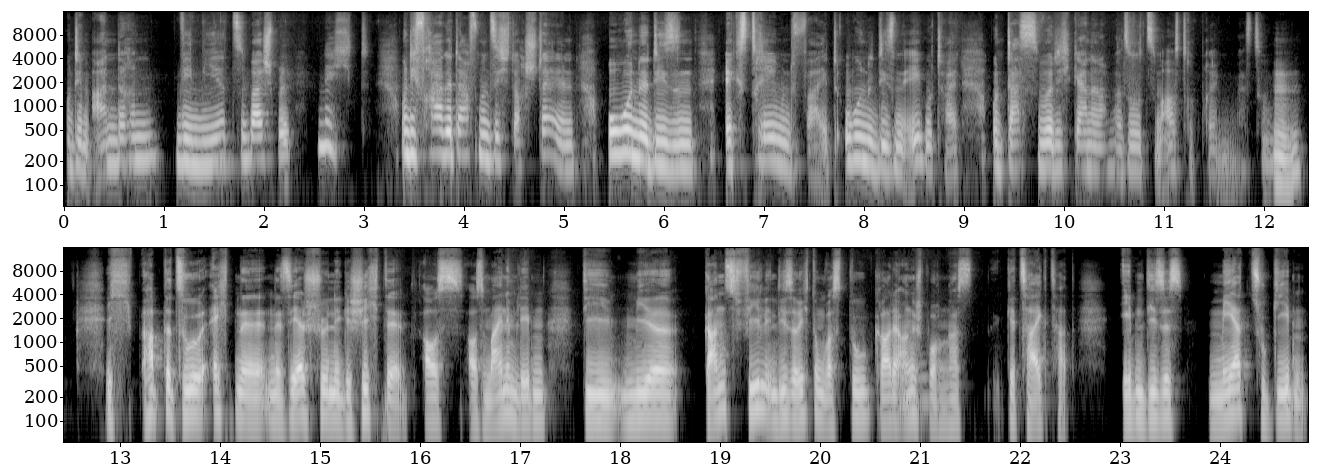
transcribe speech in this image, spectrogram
und dem anderen, wie mir zum Beispiel, nicht? Und die Frage darf man sich doch stellen, ohne diesen extremen Fight, ohne diesen Ego-Teil. Und das würde ich gerne nochmal so zum Ausdruck bringen, weißt du? Mhm. Ich habe dazu echt eine, eine sehr schöne Geschichte aus, aus meinem Leben, die mir ganz viel in diese Richtung, was du gerade mhm. angesprochen hast, gezeigt hat. Eben dieses mehr zu geben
